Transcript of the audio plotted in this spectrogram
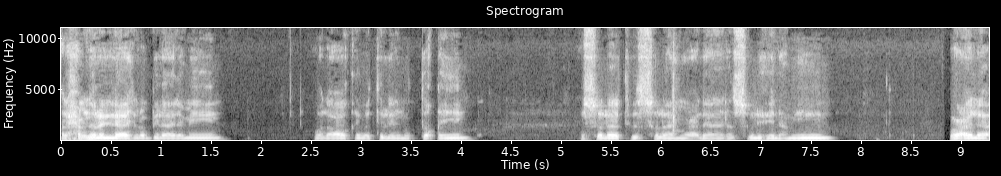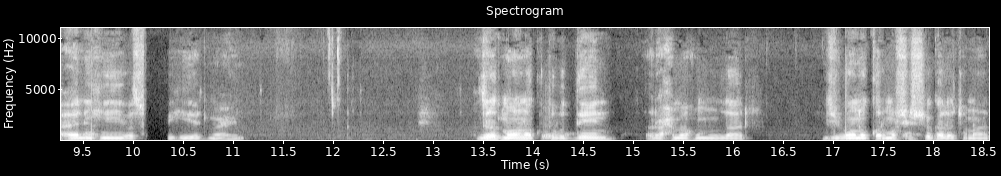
الحمد لله رب العالمين والعاقبة للمتقين والصلاة والسلام على رسوله الأمين وعلى آله وصحبه أجمعين হজরত মৌলানা কুতুবুদ্দিন রাহমাহুল্লাহর জীবন ও কর্মশীর্ষক আলোচনার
